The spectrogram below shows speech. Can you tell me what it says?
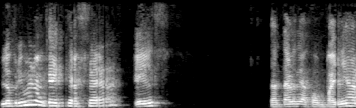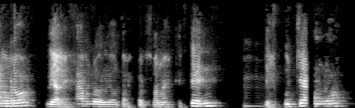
Lo primero que hay que hacer es tratar de acompañarlo, de alejarlo de otras personas que estén, de escucharlo,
